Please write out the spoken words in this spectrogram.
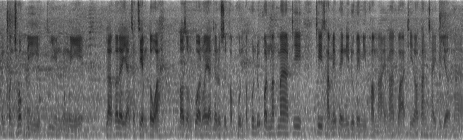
เป็นคนโชคดีที่ยืนตรงนี้แล้วก็เลยอยากจะเจียมตัวพอสมควรว่าอยากจะรู้สึกขอบคุณขอบคุณทุกคนมาก ๆ ที่ที่ทำให้เพลงนี้ดูไปมีความหมายมากกว่าที่เราตั้งใจไปเยอะมาก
